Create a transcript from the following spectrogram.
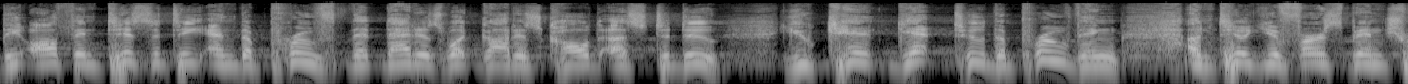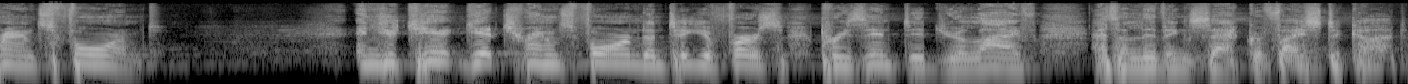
the authenticity and the proof that that is what God has called us to do. You can't get to the proving until you've first been transformed. And you can't get transformed until you first presented your life as a living sacrifice to God.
